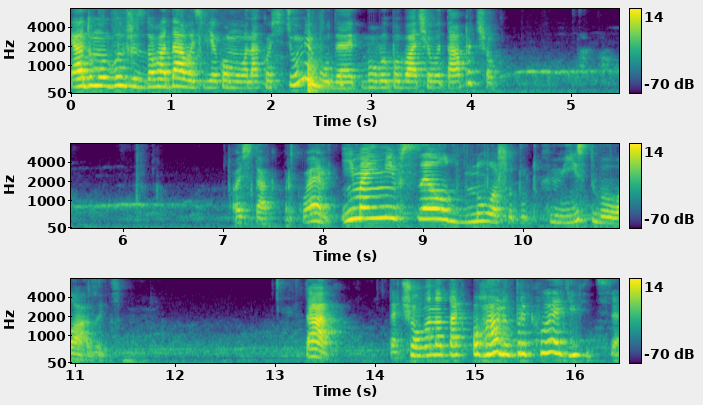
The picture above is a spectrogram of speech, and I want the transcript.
Я думаю, ви вже здогадались, в якому вона костюмі буде, бо ви побачили тапочок. Ось так приклеїмо. І мені все одно, що тут хвіст вилазить. Так. Та чого воно так погано приклеюється?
